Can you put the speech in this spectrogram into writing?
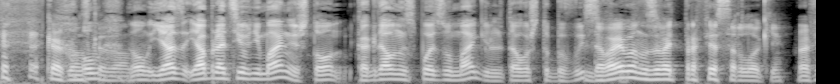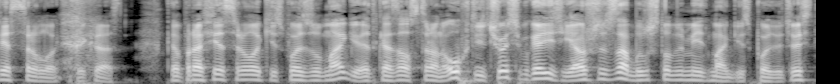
Как он, сказал. он- я, я обратил внимание, что он, когда он использовал магию для того, чтобы высохнуть... Давай его называть профессор Локи. Профессор Локи, прекрасно. Когда профессор Локи использовал магию, это казалось странно. Ух ты, чего себе, погодите, я уже забыл, что он умеет магию использовать. То есть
